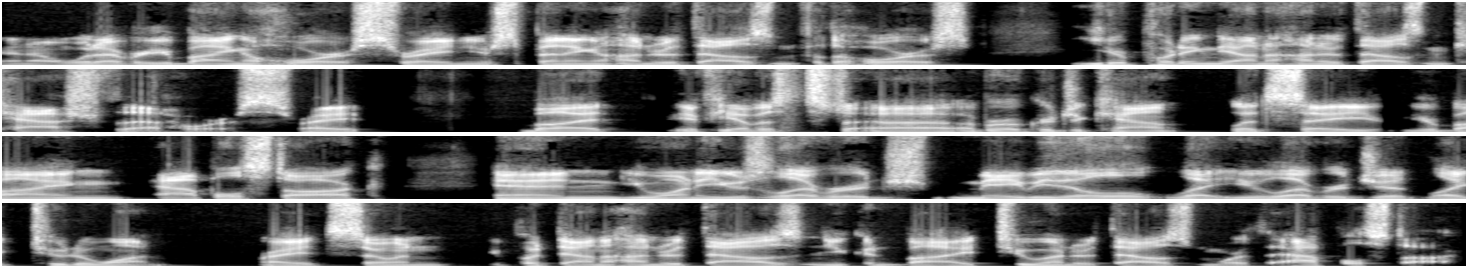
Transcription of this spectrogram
you know, whatever, you're buying a horse, right? And you're spending a hundred thousand for the horse. You're putting down a hundred thousand cash for that horse, right? But if you have a, uh, a brokerage account, let's say you're buying Apple stock and you want to use leverage, maybe they'll let you leverage it like two to one, right? So, when you put down a hundred thousand, you can buy two hundred thousand worth of Apple stock,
